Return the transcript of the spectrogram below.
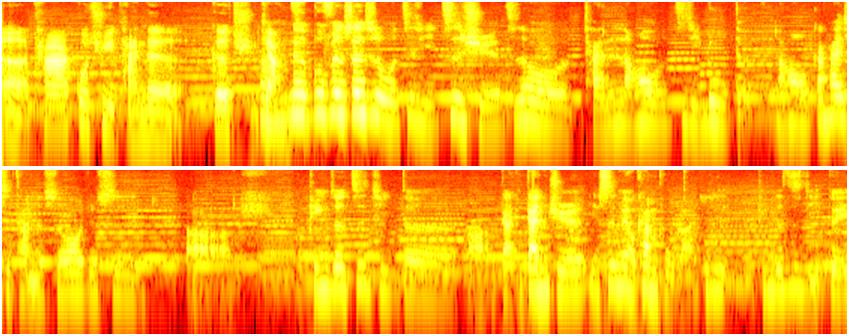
呃，他过去弹的。歌曲这样、嗯，那个部分算是我自己自学之后弹，然后自己录的。然后刚开始弹的时候，就是呃，凭着自己的啊、呃、感感觉，也是没有看谱啦，就是凭着自己对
